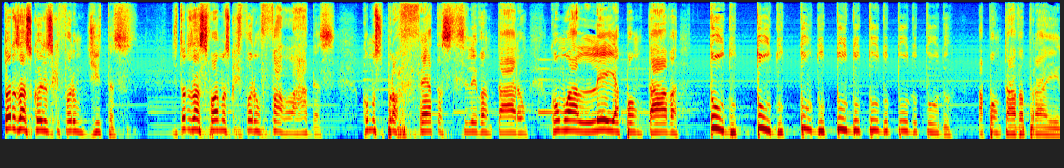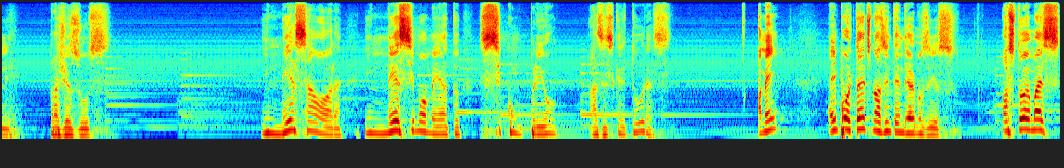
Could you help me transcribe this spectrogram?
Todas as coisas que foram ditas, de todas as formas que foram faladas, como os profetas se levantaram, como a lei apontava, tudo, tudo, tudo, tudo, tudo, tudo, tudo apontava para Ele, para Jesus. E nessa hora, e nesse momento, se cumpriu as Escrituras. Amém? É importante nós entendermos isso. Pastor, mas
